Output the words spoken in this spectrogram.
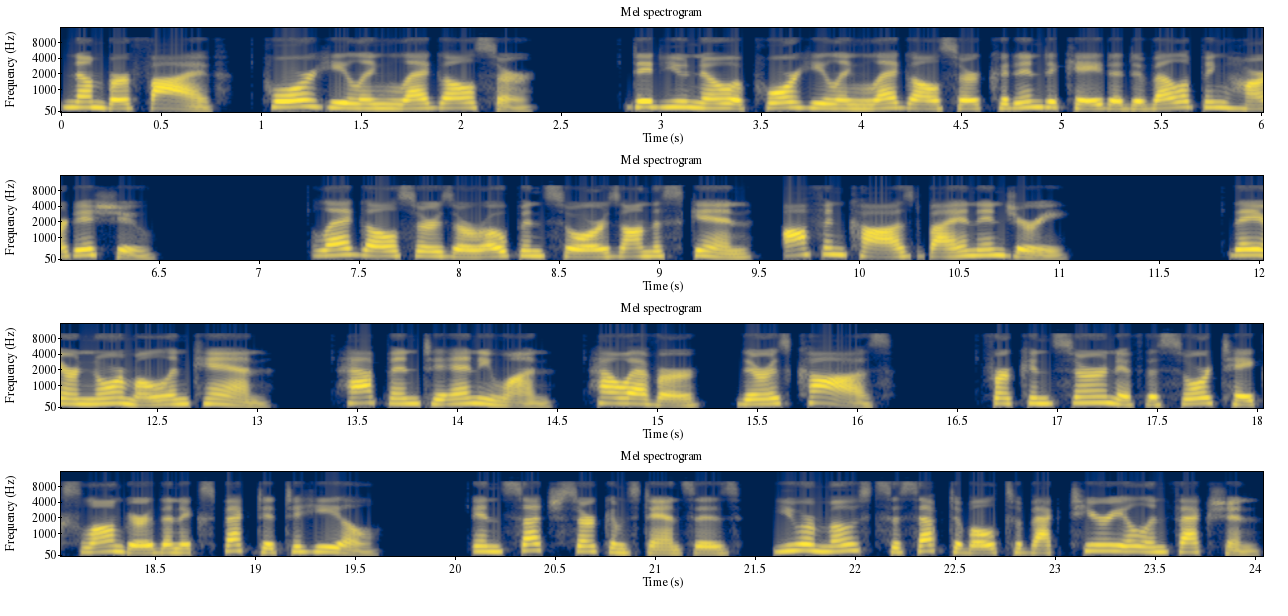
Number 5. Poor healing leg ulcer. Did you know a poor healing leg ulcer could indicate a developing heart issue? Leg ulcers are open sores on the skin, often caused by an injury. They are normal and can happen to anyone. However, there is cause for concern if the sore takes longer than expected to heal. In such circumstances, you are most susceptible to bacterial infection,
